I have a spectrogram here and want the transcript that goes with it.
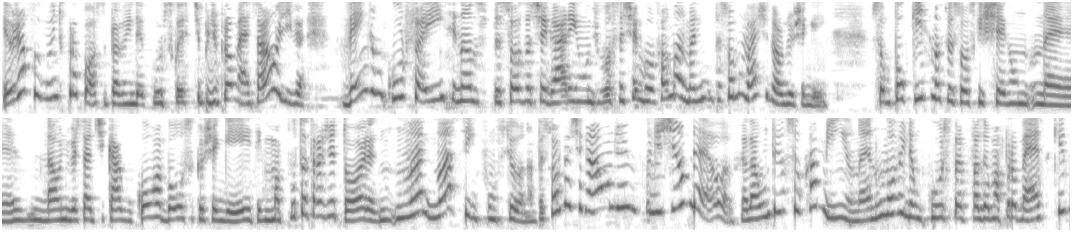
Eu já fui muito proposta para vender curso com esse tipo de promessa. Ah, Olivia, vende um curso aí ensinando as pessoas a chegarem onde você chegou. Eu falo, mano, mas a pessoa não vai chegar onde eu cheguei. São pouquíssimas pessoas que chegam né, na Universidade de Chicago com a bolsa que eu cheguei, tem uma puta trajetória. Não é, não é assim que funciona. A pessoa vai chegar onde o destino dela. Cada um tem o seu caminho, né? Não vou vender um curso para fazer uma promessa que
